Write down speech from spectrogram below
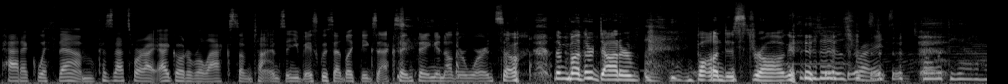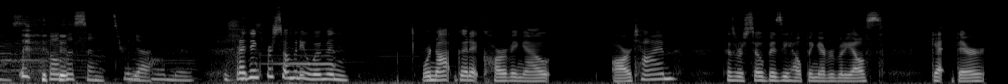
paddock with them, because that's where I, I go to relax sometimes. And you basically said like the exact same thing in other words. So the mother daughter bond is strong. it is right. Go with the animals. Go listen. It's really yeah. calm there. But I think for so many women, we're not good at carving out our time because we're so busy helping everybody else get their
